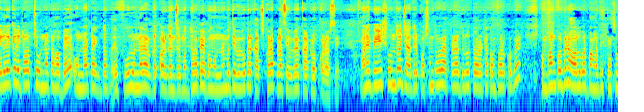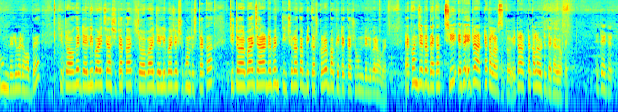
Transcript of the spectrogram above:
এটা দেখেন, এটা হচ্ছে ওন্নাটা হবে। ওন্নাটা একদম ফুল ওন্নার অর্গানজার মধ্যে হবে এবং ওন্নার মধ্যে এভাবে করে কাজ করা প্লাস এভাবে কাট ওয়ার্ক করা আছে। অনেক বেশি সুন্দর, যাদের পছন্দ হবে আপনারা দ্রুত অর্ডারটা কনফার্ম করবেন কনফার্ম করবেন। All over Bangladesh cash home delivery হবে। চিটংয়ে ডেলিভারি চার্জ আশি টাকা চরবাই ডেলিভারি একশো পঞ্চাশ টাকা। চিটরবাই যারা নেবেন তিনশো টাকা বিকাশ করবে, বাকিটা ক্যাশ হোম ডেলিভারি হবে। এখন যেটা দেখাচ্ছি, এটা এটা একটা কালার আছে তো। এটা একটা কালার ওটা দেখা যাবে এটা এটা এটা।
